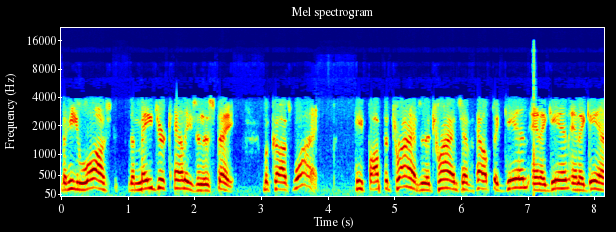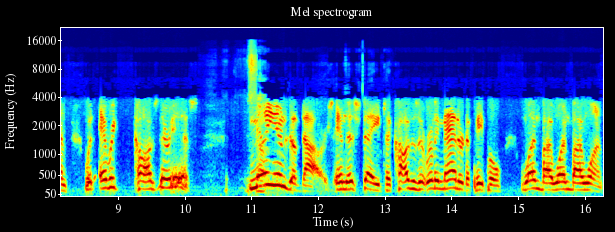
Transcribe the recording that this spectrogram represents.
but he lost the major counties in the state because why? He fought the tribes, and the tribes have helped again and again and again with every cause there is. Millions of dollars in this state to causes that really matter to people, one by one by one.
